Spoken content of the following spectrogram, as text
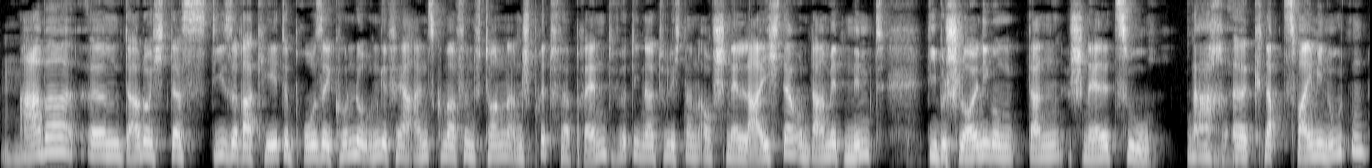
Mhm. Aber ähm, dadurch, dass diese Rakete pro Sekunde ungefähr 1,5 Tonnen an Sprit verbrennt, wird die natürlich dann auch schnell leichter und damit nimmt die Beschleunigung dann schnell zu. Nach äh, knapp zwei Minuten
